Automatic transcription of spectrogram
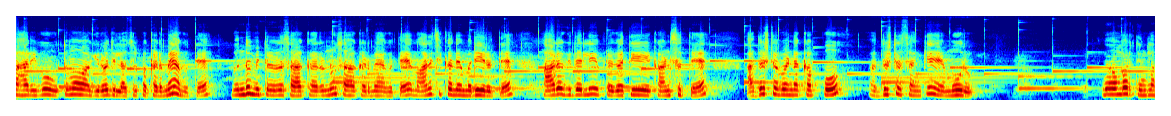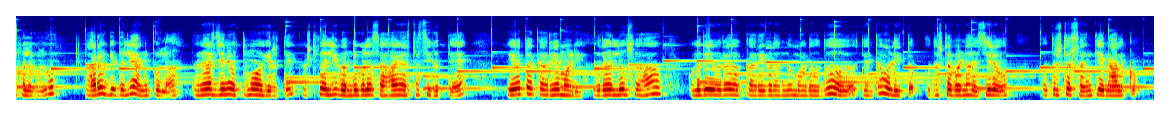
ಹರಿವು ಉತ್ತಮವಾಗಿರೋದಿಲ್ಲ, ಸ್ವಲ್ಪ ಕಡಿಮೆ ಆಗುತ್ತೆ. ಬಂಧು ಮಿತ್ರರ ಸಹಕಾರನೂ ಸಹ ಕಡಿಮೆ ಆಗುತ್ತೆ. ಮಾನಸಿಕ ನೆಮ್ಮದಿ ಇರುತ್ತೆ. ಆರೋಗ್ಯದಲ್ಲಿ ಪ್ರಗತಿ ಕಾಣಿಸುತ್ತೆ. ಅದೃಷ್ಟ ಬಣ್ಣ ಕಪ್ಪು, ಅದೃಷ್ಟ ಸಂಖ್ಯೆ ಮೂರು. ನವೆಂಬರ್ ತಿಂಗಳ ಫಲಗಳು. ಆರೋಗ್ಯದಲ್ಲಿ ಅನುಕೂಲ. ಧನಾರ್ಜನೆ ಉತ್ತಮವಾಗಿರುತ್ತೆ. ಕಷ್ಟದಲ್ಲಿ ಬಂಧುಗಳ ಸಹಾಯ ಹಸ್ತ ಸಿಗುತ್ತೆ. ದೇವತಾ ಕಾರ್ಯ ಮಾಡಿ. ಅದರಲ್ಲೂ ಸಹ ಕುಲದೇವರ ಕಾರ್ಯಗಳನ್ನು ಮಾಡುವುದು ಅತ್ಯಂತ ಒಳಿತು. ಅದೃಷ್ಟ ಬಣ್ಣ ಹಸಿರು, ಅದೃಷ್ಟ ಸಂಖ್ಯೆ ನಾಲ್ಕು.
